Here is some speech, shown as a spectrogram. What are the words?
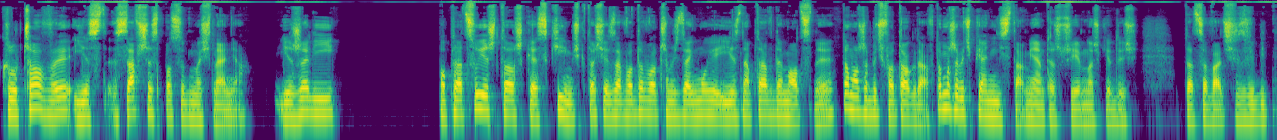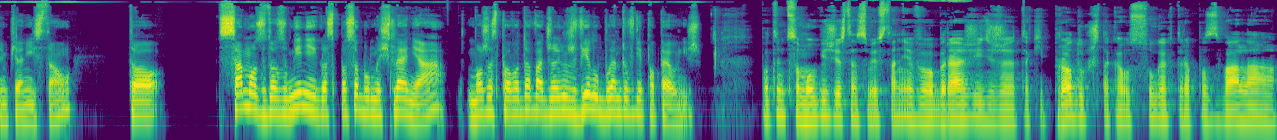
Kluczowy jest zawsze sposób myślenia. Jeżeli popracujesz troszkę z kimś, kto się zawodowo czymś zajmuje i jest naprawdę mocny, to może być fotograf, to może być pianista. Miałem też przyjemność kiedyś pracować z wybitnym pianistą. To samo zrozumienie jego sposobu myślenia może spowodować, że już wielu błędów nie popełnisz. Po tym, co mówisz, jestem sobie w stanie wyobrazić, że taki produkt, czy taka usługa, która pozwala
